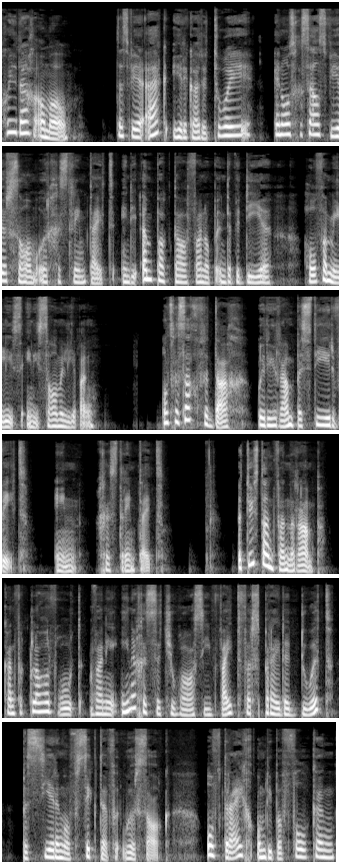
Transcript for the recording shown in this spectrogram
Goeiedag almal. Dis weer ek, Erika de Tooy, en ons gesels weer saam oor gestremdheid en die impak daarvan op individue, hul families en die samelewing. Ons gesag vandag oor die rampbestuurwet en gestremdheid. 'n Toestand van ramp kan verklaar word wanneer enige situasie wyd verspreide dood, besering of siekte veroorsaak of dreig om die bevolking,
